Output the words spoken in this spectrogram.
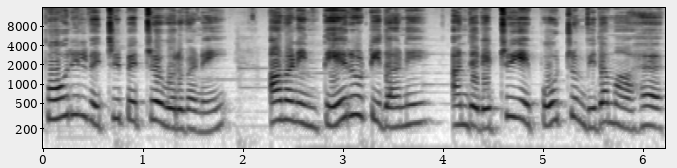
போரில் வெற்றி பெற்ற ஒருவனை அவனின் தேரோட்டிதானே அந்த வெற்றியை போற்றும் விதமாக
